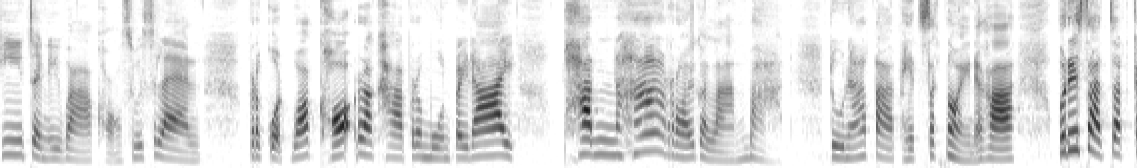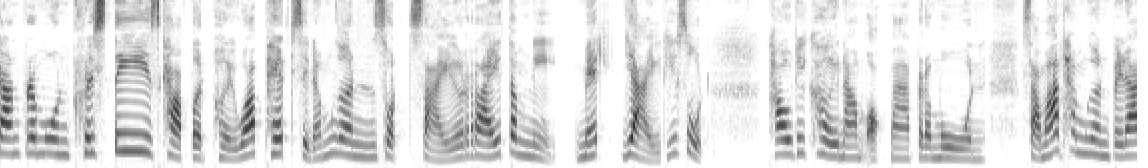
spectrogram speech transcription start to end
ที่เจนีวาของสวิตเซอร์แลนด์ ปรากฏว่าเคาะราคาประมูลไปได้ 1,500 กว่าล้านบาท ดูหน้าตาเพชรสักหน่อยนะคะ บริษัทจัดการประมูลคริสตี้ค่ะ เปิดเผยว่าเพชรสีน้ำเงินสดใสไร้ตำหนิเม็ดใหญ่ที่สุด เท่าที่เคยนำออกมาประมูล สามารถทำเงินไปได้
